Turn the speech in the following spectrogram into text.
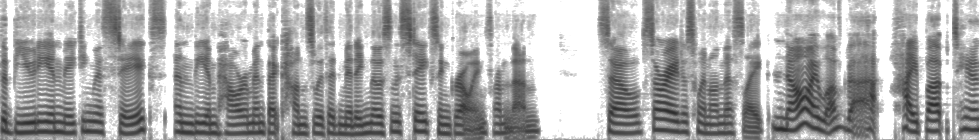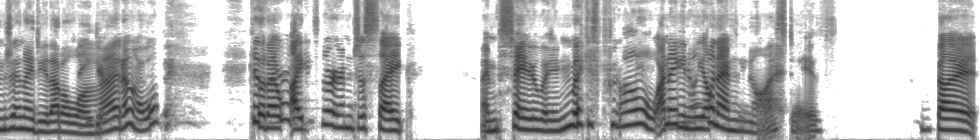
the beauty in making mistakes and the empowerment that comes with admitting those mistakes and growing from them. So sorry, I just went on this like no, I love that hype up tangent. I do that a lot. No, because I, I, I'm just like I'm failing. Like, oh, and I mean, we when I'm not. days. But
